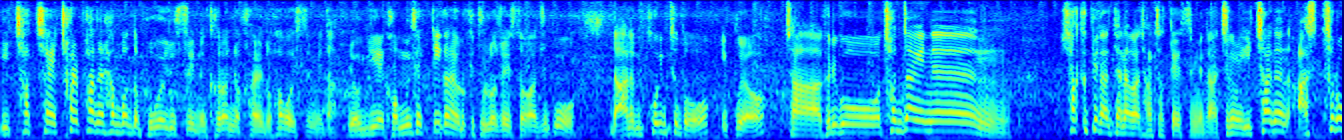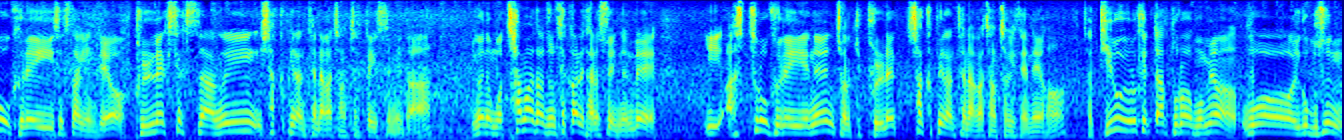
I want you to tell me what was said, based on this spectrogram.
이 차체의 철판을 한 번 더 보호해 줄 수 있는 그런 역할도 하고 있습니다 여기에 검은색 띠가 이렇게 둘러져 있어 가지고 나름 포인트도 있고요 자 그리고 천장에는 샤크핏 안테나가 장착되어 있습니다. 지금 이 차는 아스트로 그레이 색상인데요. 블랙 색상의 샤크핏 안테나가 장착되어 있습니다. 이거는 뭐 차마다 좀 색깔이 다를 수 있는데 이 아스트로 그레이에는 저렇게 블랙 샤크핏 안테나가 장착이 되네요. 자, 뒤로 이렇게 딱 돌아보면 우와 이거 무슨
